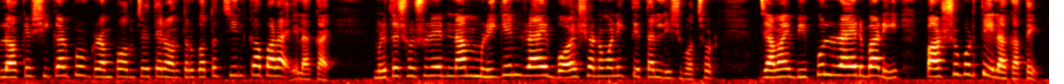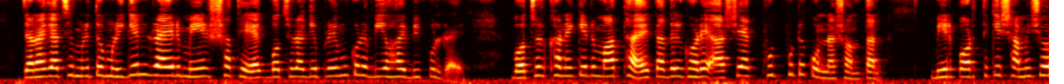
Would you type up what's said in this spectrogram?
ব্লকের শিকারপুর গ্রাম পঞ্চায়েতের অন্তর্গত চিল্কাপাড়া এলাকায়। মৃত শ্বশুরের নাম মৃগেন রায়, বয়স আনুমানিক তেতাল্লিশ বছর। জামাই বিপুল রায়ের বাড়ি পার্শ্ববর্তী এলাকাতে। জানা গেছে, মৃত মৃগেন রায়ের মেয়ের সাথে এক বছর আগে প্রেম করে বিয়ে হয় বিপুল রায়ের। বছর খানেকের মাথায় তাদের ঘরে আসে এক ফুটফুটে কন্যা সন্তান। বিয়ের পর থেকে স্বামীসহ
